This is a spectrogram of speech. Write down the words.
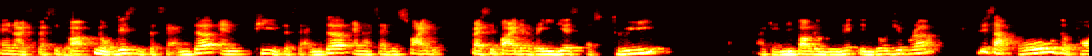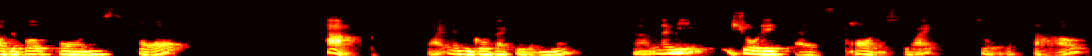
and I specify, no, this is the center and P is the center and I satisfy, specify the radius as three. I can leave out the unit in GeoGebra. These are all the possible points for R. Right, let me go back to the move. Now let me show this as points, right? So the style,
